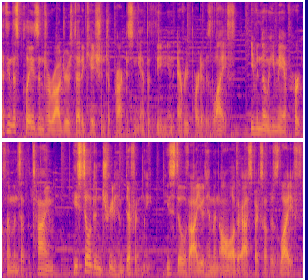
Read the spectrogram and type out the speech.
I think this plays into Rogers' dedication to practicing empathy in every part of his life. Even though he may have hurt Clemmons at the time, he still didn't treat him differently. He still valued him in all other aspects of his life.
